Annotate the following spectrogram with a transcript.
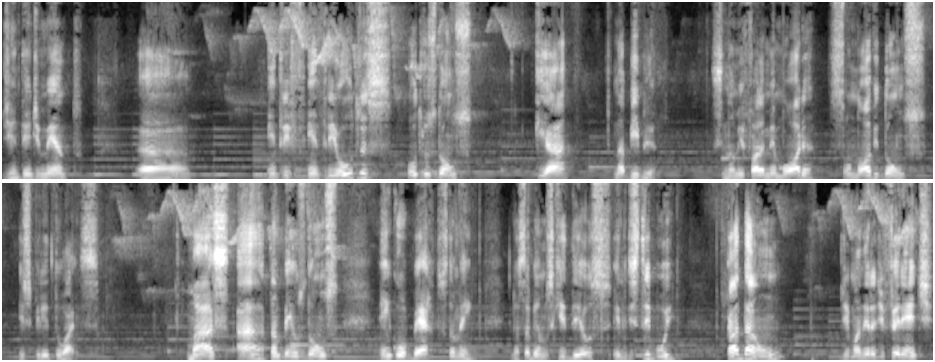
de entendimento, ah, entre, entre outras, outros dons que há na Bíblia. Se não me falha a memória, são nove dons espirituais. Mas há também os dons encobertos também. Nós sabemos que Deus ele distribui cada um de maneira diferente,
